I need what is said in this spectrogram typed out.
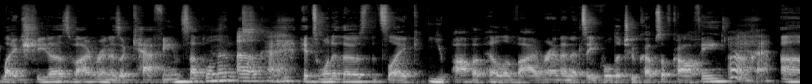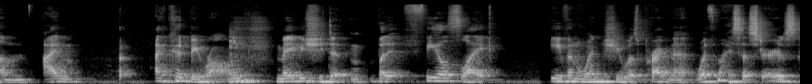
like she does. Vivarin is a caffeine supplement. oh, okay. It's one of those that's like you pop a pill of Vivarin and it's equal to two cups of coffee. Oh, okay. Um, I'm, I could be wrong. Maybe she didn't, but it feels like even when she was pregnant with my sisters,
